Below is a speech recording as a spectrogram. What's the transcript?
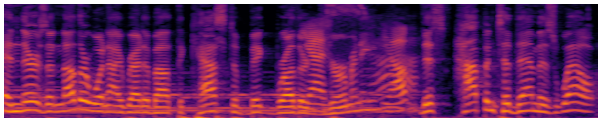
And there's another one I read about the cast of Big Brother Yes. Germany. Yep. This happened to them as well.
